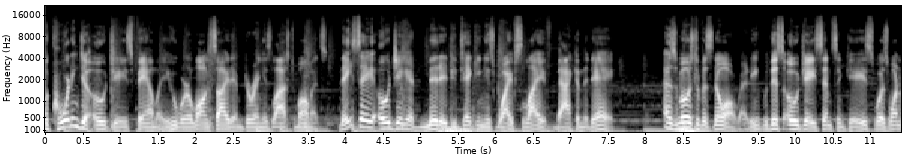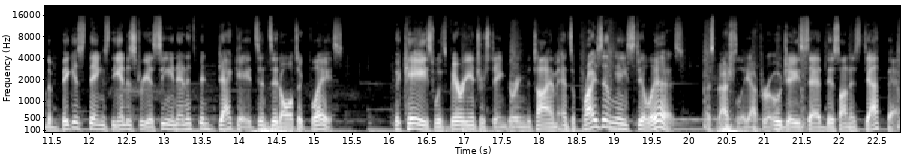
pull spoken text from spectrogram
According to OJ's family, who were alongside him during his last moments, they say OJ admitted to taking his wife's life back in the day. As most of us know already, this OJ Simpson case was one of the biggest things the industry has seen, and it's been decades since it all took place. The case was very interesting during the time and surprisingly still is, especially after OJ said this on his deathbed.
